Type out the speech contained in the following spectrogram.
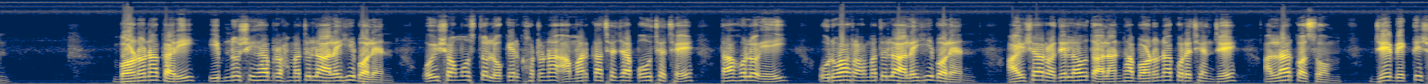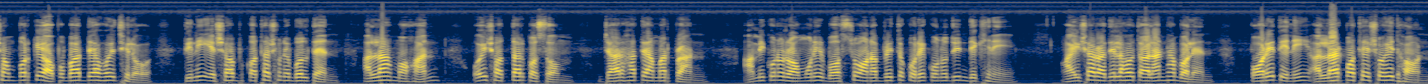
বর্ণনাকারী ইবনু শিহাব রহমাতুল্লা আলহি বলেন, ওই সমস্ত লোকের ঘটনা আমার কাছে যা পৌঁছেছে তা হলো এই। উরওয়াহ রহমতুল্লা আলহি বলেন আয়সা রদিল্লাহ তাল্লাহা বর্ণনা করেছেন যে, আল্লাহর কসম, যে ব্যক্তি সম্পর্কে অপবাদ দেওয়া হয়েছিল, তিনি এসব কথা শুনে বলতেন, আল্লাহ মহান, ওই সত্তার কসম, যার হাতে আমার প্রাণ। আমি কোনো রমণীর বস্ত্র অনাবৃত করে কোনোদিন দেখিনি। আইসা রদিল্লাহ তাল্লাহা বলেন পরে তিনি আল্লাহর পথে শহীদ হন।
